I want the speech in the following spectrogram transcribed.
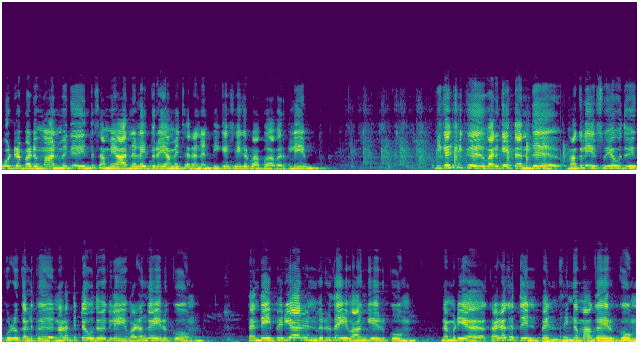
போற்றப்படும் மாண்புமிகு இந்து சமய அறநிலைத்துறை அமைச்சர் அண்ணன் பி கே சேகர்பாபு அவர்களே. நிகழ்ச்சிக்கு வருகை தந்து மகளிர் சுய உதவி குழுக்களுக்கு நலத்திட்ட உதவிகளை வழங்க இருக்கும் தந்தை பெரியாரின் விருதை வாங்கியிருக்கும் நம்முடைய கழகத்தின் பெண் சிங்கமாக இருக்கும்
